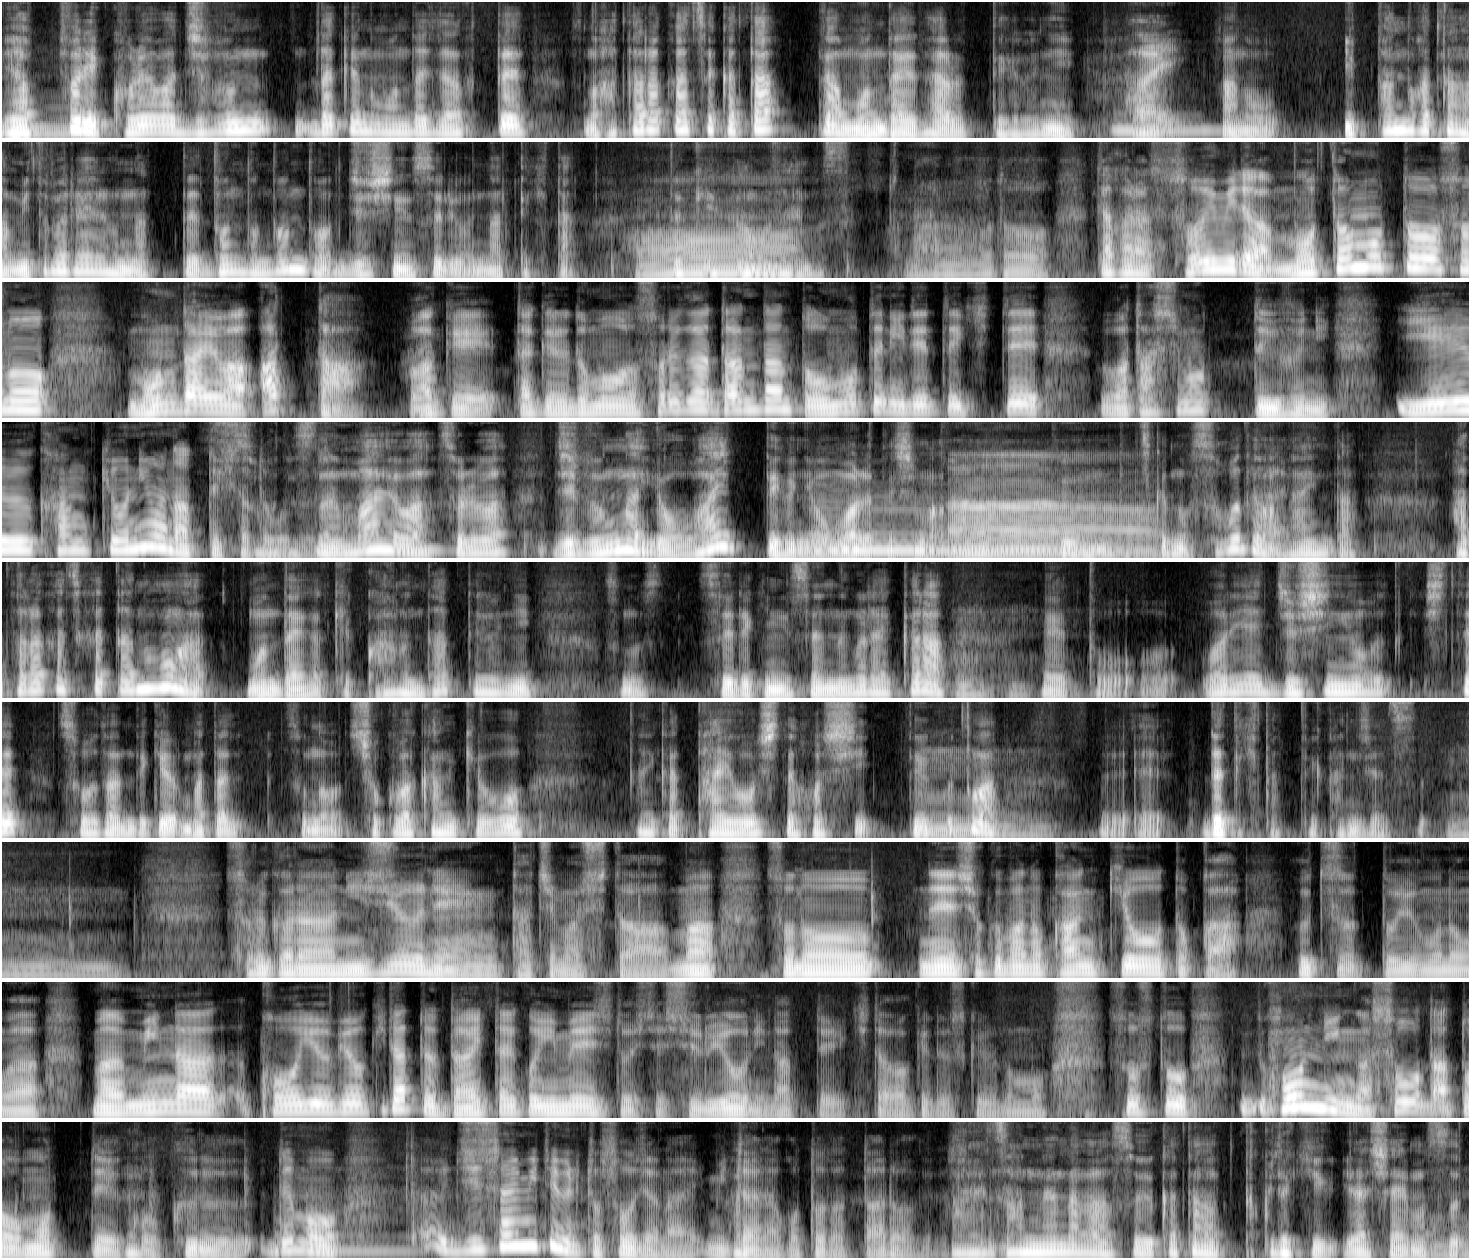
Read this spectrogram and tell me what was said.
えやっぱりこれは自分だけの問題じゃなくてその働かせ方が問題であるっていうふうにはい。あの一般の方が認められるようになってどんどんどんどん受診するようになってきたという結果がございます。なるほどだからそういう意味ではもともとその問題はあったわけだけれどもそれがだんだんと表に出てきて私もっていうふうに言える環境にはなってきたってそうことですね。前はそれは自分が弱いっていうふうに思われてしまう。あというんですけどもそうではないんだ、働かせ方の方が問題が結構あるんだっていうふうにその西暦2000年ぐらいから、えー、と割合受診をして相談できるまたその職場環境を何か対応してほしいということが、えー出てきたという感じです。うんそれから20年経ちました、まあそのね、職場の環境とかうつというものが、まあ、みんなこういう病気だって大体こうイメージとして知るようになってきたわけですけれどもそうすると本人がそうだと思ってこう来る。でも実際見てみるとそうじゃないみたいなことだってあるわけです。か、はい、残念ながらそういう方が時々いらっしゃいます。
